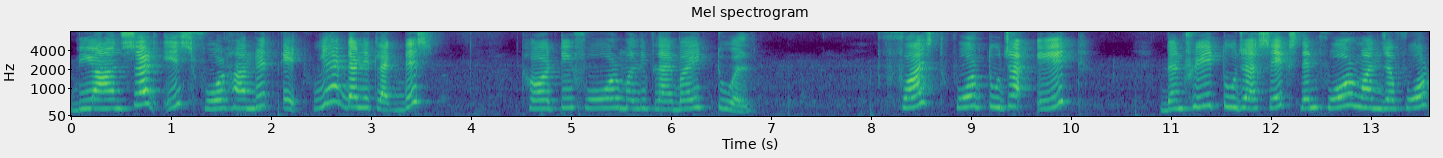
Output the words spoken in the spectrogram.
The answer is 408. We have done it like this. 34 multiplied by 12. First 4 2 ja 8. Then 3 2 ja 6. Then 4 1 ja 4.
